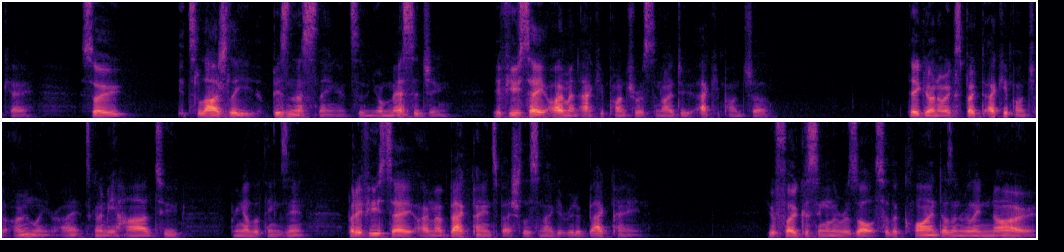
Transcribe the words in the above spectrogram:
okay? So it's largely a business thing, it's in your messaging. If you say, I'm an acupuncturist and I do acupuncture, they're going to expect acupuncture only, right? It's going to be hard to bring other things in. But if you say, I'm a back pain specialist and I get rid of back pain, you're focusing on the result. So the client doesn't really know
